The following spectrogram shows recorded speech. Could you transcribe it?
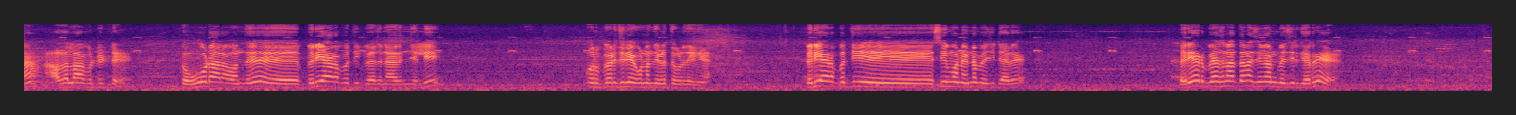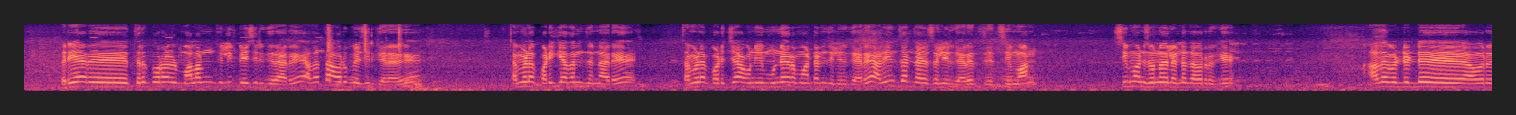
ஆ அதெல்லாம் விட்டுட்டு இப்போ ஊடால வந்து பெரியாரை பற்றி பேசினாருன்னு சொல்லி ஒரு பிரச்சனையை கொண்டு வந்து இழுத்து விடுதீங்க. பெரியாரை பற்றி சீமான் என்ன பேசிட்டாரு? பெரியார் பேசினா தானே சீமான் பேசியிருக்காரு? பெரியார் திருக்குறள் மலம்னு சொல்லி பேசியிருக்கிறாரு. அதைத்தான் அவரும் பேசியிருக்கிறாரு. தமிழை படிக்காதன்னு சொன்னார். தமிழை படித்தா உன்னை முன்னேற மாட்டேன்னு சொல்லியிருக்காரு. அதையும் தான் சொல்லியிருக்காரு சீமான். சீமான் சொன்னதில் என்ன தவறு இருக்குது அதை விட்டுட்டு அவர்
